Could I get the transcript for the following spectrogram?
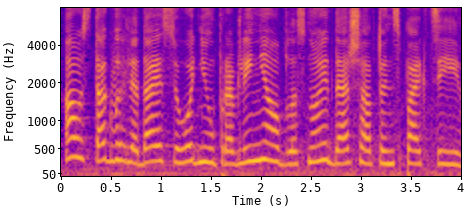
А ось так виглядає сьогодні управління обласної державтоінспекції.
